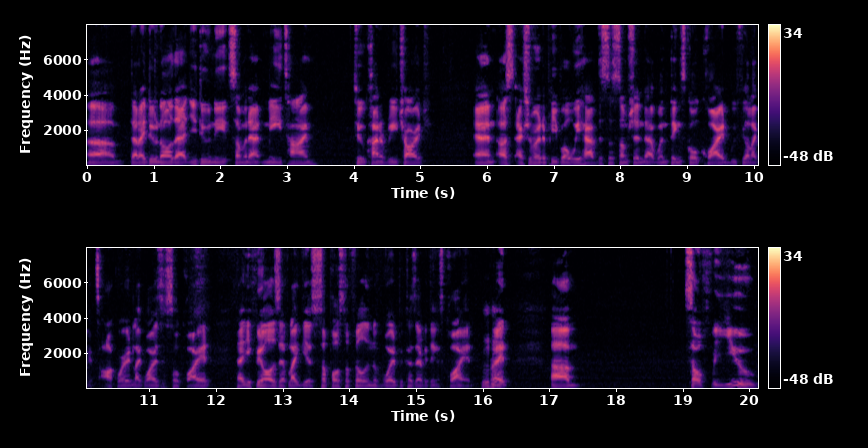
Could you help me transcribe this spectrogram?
um, that I do know that you do need some of that me time to kind of recharge. And us extroverted people, we have this assumption that when things go quiet, we feel like it's awkward. Like, why is it so quiet? That you feel as if like you're supposed to fill in the void because everything's quiet, Mhm. right? Um, so for you,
